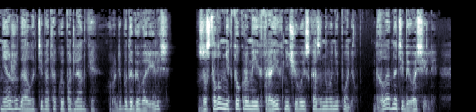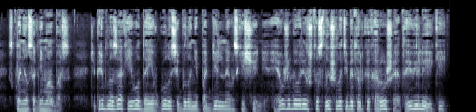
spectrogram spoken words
не ожидал от тебя такой подлянки. Вроде бы договорились». За столом никто, кроме их троих, ничего из сказанного не понял. «Да ладно тебе, Василий», — склонился к нему Аббас. Теперь в глазах его, да и в голосе было неподдельное восхищение. «Я уже говорил, что слышал о тебе только хорошее, а ты великий.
